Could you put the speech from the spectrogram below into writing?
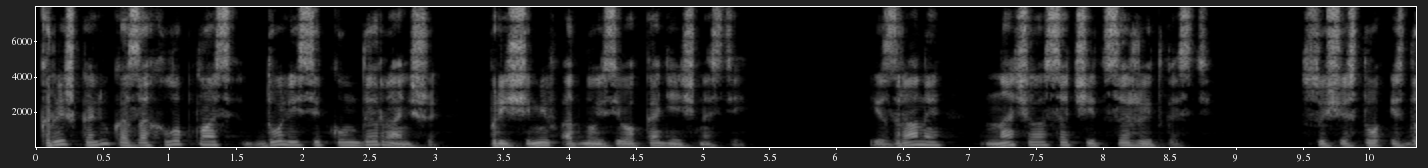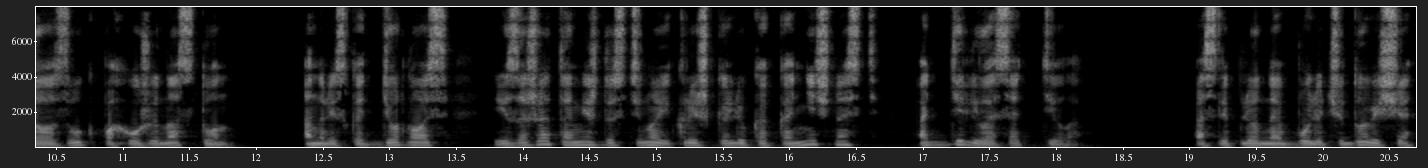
Крышка люка захлопнулась доли секунды раньше, прищемив одну из его конечностей. Из раны начала сочиться жидкость. Существо издало звук, похожий на стон. Оно резко дернулось, и зажатая между стеной и крышкой люка конечность отделилась от тела. Ослепленное болью чудовище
